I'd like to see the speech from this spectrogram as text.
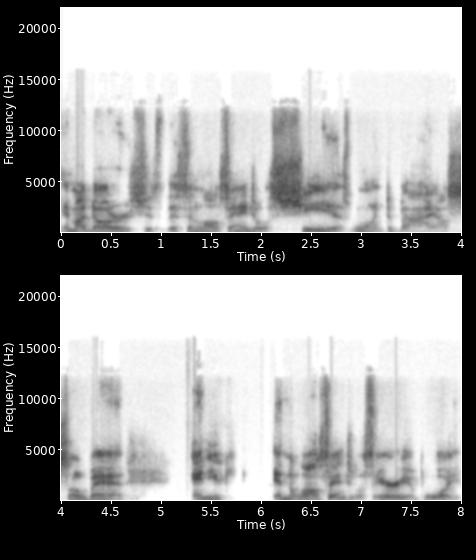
and my daughter, she's that's in Los Angeles, she is wanting to buy a house so bad. And you in the Los Angeles area, boy,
